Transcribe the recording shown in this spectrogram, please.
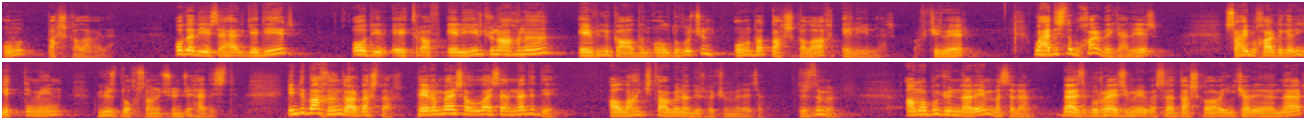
onu daşqalaq elə. O da deyir səhər gedir, o deyir etiraf eləyir günahını, evli qadın olduğu üçün onu da daşqalaq eləyirlər. Fikir ver. Bu hədis də Buxarıda gəlir. Sahih Buxarıda gəlir 7193-cü hədisdir. İndi baxın qardaşlar, Peyğəmbər sallallahu əleyhi və səlləm nə dedi? Allahın kitabı ilə deyir hökm verəcəm. Düzdürmü? Amma bu günlərin məsələn, bəzi bu rəcmi və s. daşqalağı inkar edənlər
